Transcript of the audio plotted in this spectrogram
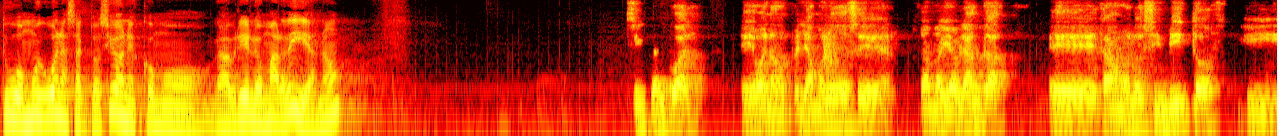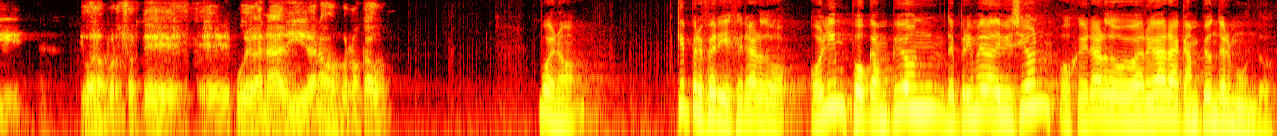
tuvo muy buenas actuaciones como Gabriel Omar Díaz, ¿no? Sí, tal cual. Eh, bueno, peleamos los dos en Bahía Blanca, eh, estábamos los dos invictos y, bueno, por suerte eh, le pude ganar y ganamos por nocaut. Bueno, ¿qué preferís, Gerardo? ¿Olimpo campeón de primera división o Gerardo Vergara campeón del mundo?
